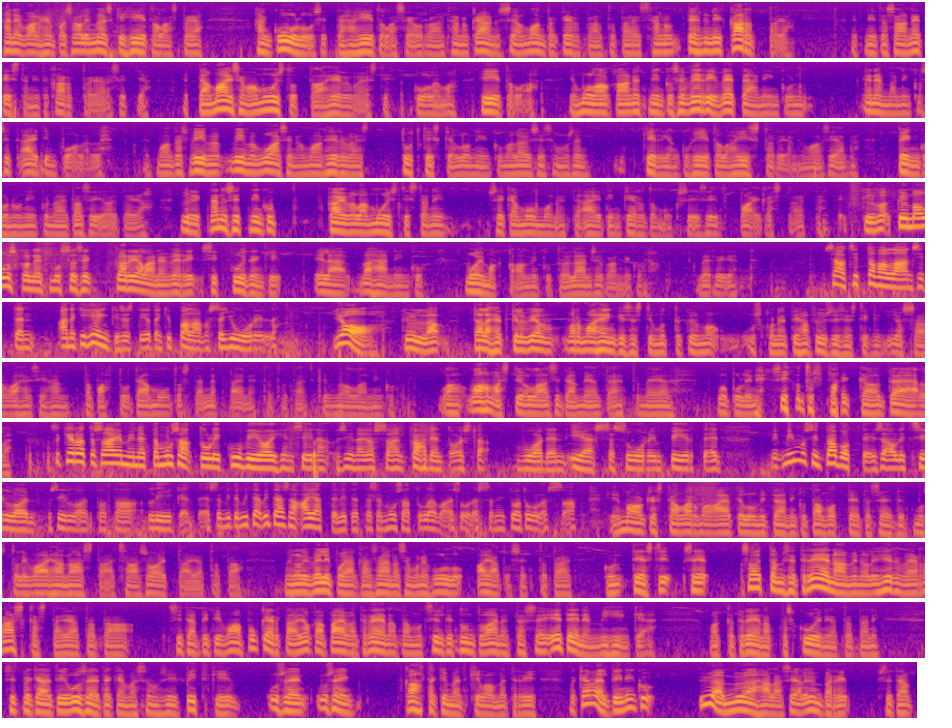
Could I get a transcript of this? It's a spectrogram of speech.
hänen vanhempansa oli myöskin Hiitolasta. Ja hän kuuluu sitten tähän Hiitola-seuraan, että hän on käynyt siellä monta kertaa tota, ja hän on tehnyt niitä karttoja, että niitä saa netistä niitä karttoja ja sit, ja että tämä maisema muistuttaa hirveästi kuulemma Hiitolaa. Ja mulla alkaa nyt niin se veri vetää niin kuin enemmän niin kuin sit äitin puolelle. Et mä oon tässä viime, viime vuosina mä oon hirveästi tutkiskellut, niin kun mä löysin semmoisen kirjan kuin Hiitola historia, niin mä oon sieltä penkonut niin kuin näitä asioita ja yrittänyt sitten niin kaivella muistista niin sekä mummon että äitin kertomuksia siitä paikasta. Että, et kyllä, mä, kyllä mä uskon, että musta se karjalainen veri sitten kuitenkin elää vähän niin kuin voimakkaammin kuin tuo länsirannikon veri. Että. Sä oot sitten tavallaan sitten ainakin henkisesti jotenkin palaamassa juurille. Joo, kyllä. Tällä hetkellä vielä varmaan henkisesti, mutta kyllä mä uskon, että ihan fyysisesti jossain vaiheessa ihan tapahtuu tämä muutos tänne päin. Että, tota, että kyllä me ollaan niin kuin, vahvasti ollaan sitä mieltä, että meidän lopullinen sijoituspaikka on täällä. Sä kerroit tuossa aiemmin, että musa tuli kuvioihin siinä, siinä jossain 12 vuoden iässä suurin piirtein. Millaisiin tavoittein sä olit silloin, silloin tota, liikenteessä? Mitä, mitä, mitä sä ajattelit, että se musa tulevaisuudessa niin tuo tullessaan? En mä oikeastaan varmaan ajatellut mitään niin tavoitteita se, että musta oli vaan ihan asta, että saa soittaa. Ja, tota, meillä oli velipojan kanssa aina semmoinen hullu ajatus, että, tota, että kun tietysti se soittamisen treenaaminen oli hirveän raskasta ja tota, sitä piti vaan pukertaa joka päivä treenata, mutta silti tuntui aina, että se ei etene mihinkään, vaikka treenattaisiin kuin. Tota, niin sitten me käytiin usein tekemässä semmoisia pitkiä, usein, usein 20 kilometriä. Me käveltiin niin kuin yön myöhällä siellä ympäri sitä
